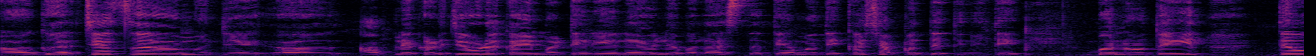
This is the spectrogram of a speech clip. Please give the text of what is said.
घरच्याच म्हणजे आपल्याकडे जेवढं काही मटेरियल अवेलेबल असतं त्यामध्ये कशा पद्धतीने ते बनवता येईल तो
